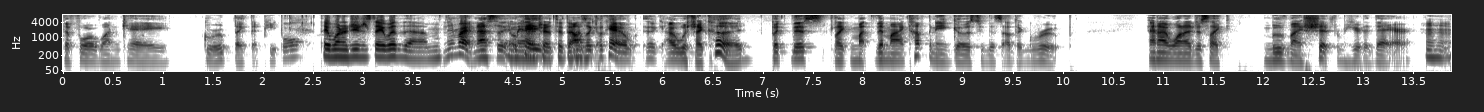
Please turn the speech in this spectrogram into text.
the 401k group, like the people. They wanted you to stay with them. And right, and I was like, okay. I was like, okay, I, like, I wish I could, but this like my then my company goes to this other group, and I want to just like move my shit from here to there. hmm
